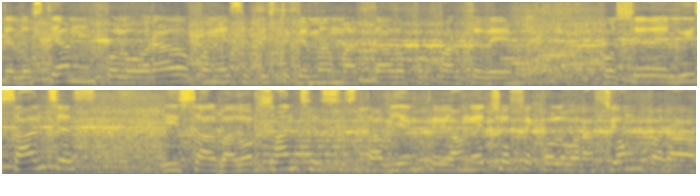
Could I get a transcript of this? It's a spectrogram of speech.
de, los que han colaborado con ese triste que me han matado por parte de José de Luis Sánchez y Salvador Sánchez. Está bien que han hecho esa colaboración para,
